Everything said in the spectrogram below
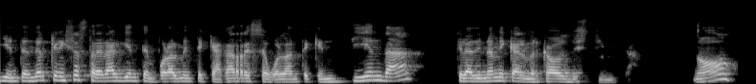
y entender que necesitas traer a alguien temporalmente que agarre ese volante, que entienda que la dinámica del mercado es distinta, ¿no?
